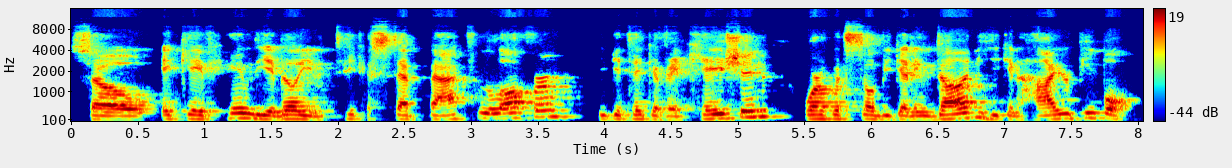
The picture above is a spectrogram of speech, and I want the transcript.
So it gave him the ability to take a step back from the law firm. He could take a vacation, work would still be getting done. He can hire people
